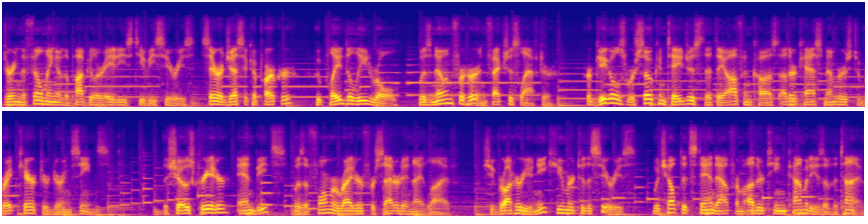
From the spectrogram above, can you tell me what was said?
During the filming of the popular 80s TV series, Sarah Jessica Parker, who played the lead role, was known for her infectious laughter. Her giggles were so contagious that they often caused other cast members to break character during scenes. The show's creator, Anne Beatts, was a former writer for Saturday Night Live. She brought her unique humor to the series, which helped it stand out from other teen comedies of the time.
